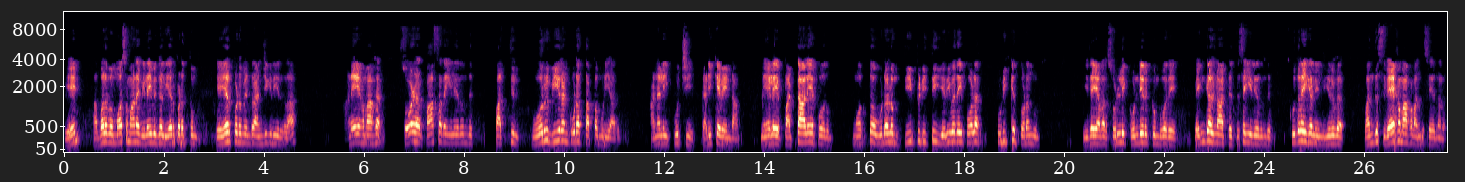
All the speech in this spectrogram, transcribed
ஏன்? அவ்வளவு மோசமான விளைவுகள் ஏற்படுத்தும் ஏற்படும் என்று அஞ்சுகிறீர்களா? அநேகமாக சோழர் பாசறையிலிருந்து பத்தில் ஒரு வீரன் கூட தப்ப முடியாது. அனலி பூச்சி கடிக்க வேண்டாம். மேலே பட்டாலே போதும். மொத்த உடலும் தீப்பிடித்து எரிவதைப் போல துடிக்க தொடங்கும். இதை அவர் சொல்லிக் கொண்டிருக்கும் போதே வெங்கல் நாட்டு திசையிலிருந்து குதிரைகளில் இருவர் வந்து வேகமாக வந்து சேர்ந்தனர்.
